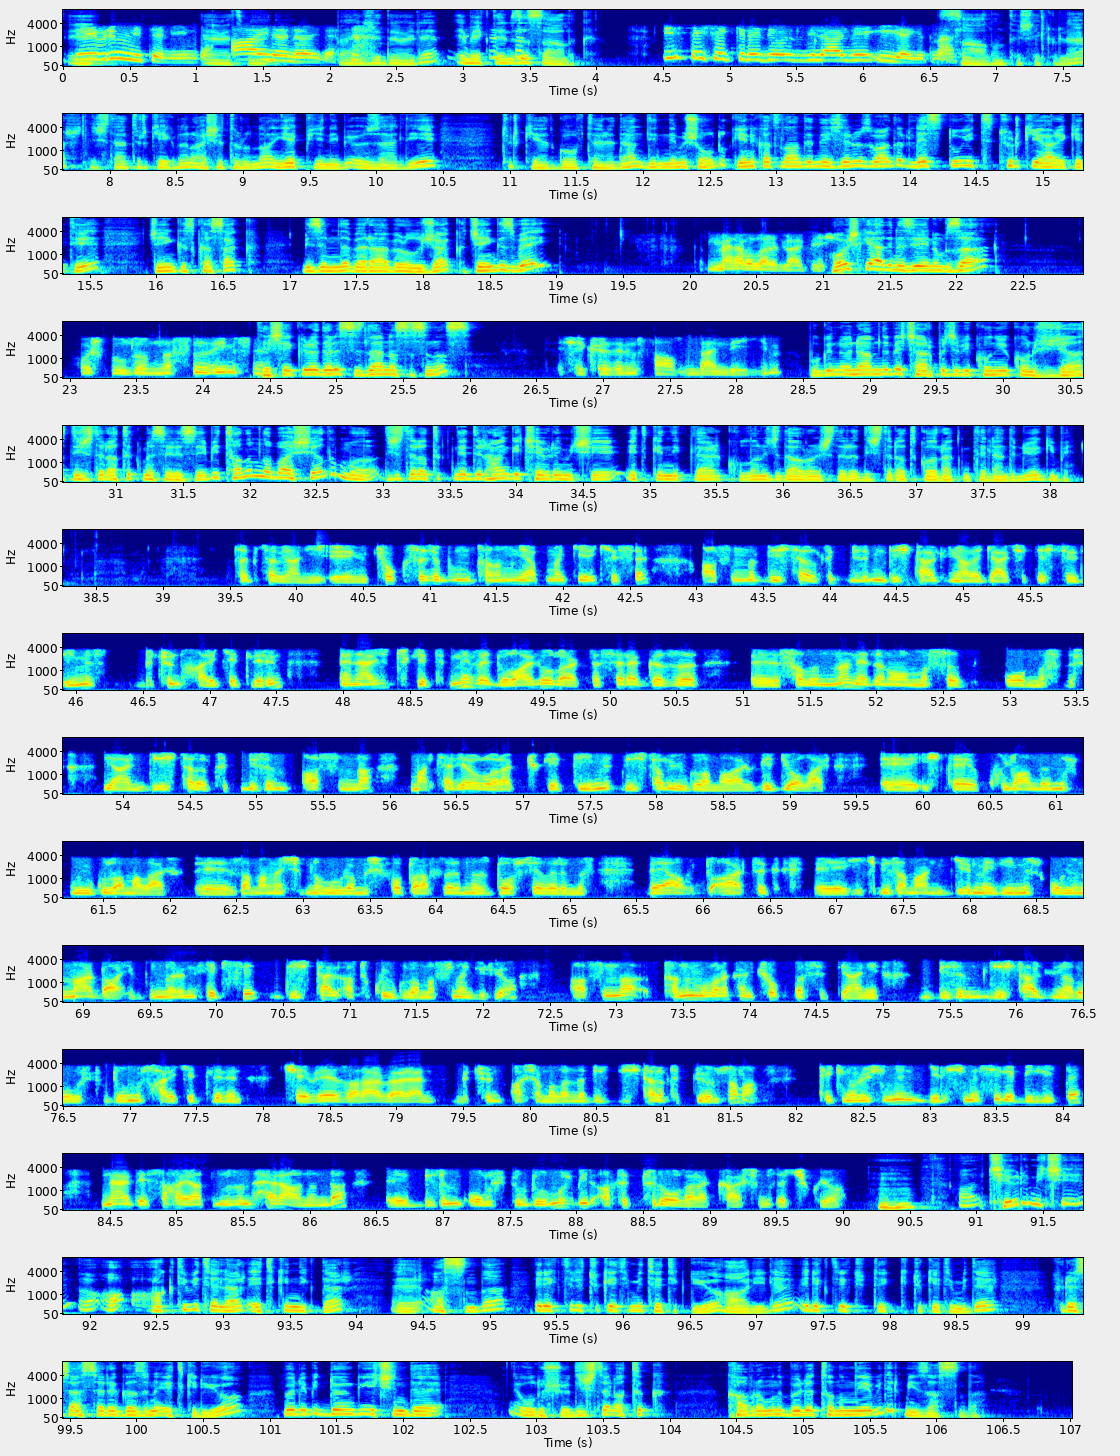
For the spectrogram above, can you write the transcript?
E, Devrim niteliğinde. evet, ben- Aynen öyle. Bence de öyle. Emeklerinize sağlık. Biz teşekkür ediyoruz Bilal Bey. İyi yayınlar. Sağ olun, teşekkürler. Dijital Türkiye ekibinden Ayşe Torun'dan yepyeni bir özelliği Türkiye Gov.tr'den dinlemiş olduk. Yeni katılan dinleyicilerimiz vardır. Let's Do It Türkiye Hareketi Cengiz Kasak bizimle beraber olacak. Cengiz Bey, Merhabalar Bilal Bey. hoş geldiniz yayınımıza. Hoş buldum. Nasılsınız? iyi misiniz? Teşekkür ederiz. Sizler nasılsınız? Teşekkür ederim. Sağ olun. Ben de iyiyim. Bugün önemli ve çarpıcı bir konuyu konuşacağız. Dijital atık meselesi. Bir tanımla başlayalım mı? Dijital atık nedir? Hangi çevrim içi etkinlikler, kullanıcı davranışları dijital atık olarak nitelendiriliyor gibi? Tabii tabii hani e, çok kısaca bunun tanımını yapmak gerekirse aslında dijital atık bizim dijital dünyada gerçekleştirdiğimiz bütün hareketlerin enerji tüketimini ve dolaylı olarak da sera gazı e, salınımına neden olması olmasıdır. Yani dijital atık bizim aslında materyal olarak tükettiğimiz dijital uygulamalar, videolar, e, işte kullandığımız uygulamalar, e, zaman aşımına uğramış fotoğraflarımız, dosyalarımız veyahut da artık e, hiçbir zaman girmediğimiz oyunlar dahi bunların hepsi dijital atık uygulamasına giriyor. Aslında tanım olarak hani çok basit yani bizim dijital dünyada oluşturduğumuz hareketlerin çevreye zarar veren bütün aşamalarına biz dijital atık diyoruz ama teknolojinin gelişmesiyle birlikte neredeyse hayatımızın her anında e, bizim oluşturduğumuz bir atık türü olarak karşımıza çıkıyor. Hı hı. Çevrim içi aktiviteler, etkinlikler e, aslında elektrik tüketimi tetikliyor haliyle. Elektrik tüke- tüketimi de küresel sera gazını etkiliyor. Böyle bir döngü içinde oluşuyor. Dijital atık kavramını böyle tanımlayabilir miyiz aslında?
